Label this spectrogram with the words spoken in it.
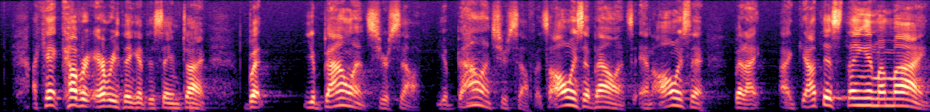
I can't cover everything at the same time, but you balance yourself. You balance yourself. It's always a balance and always that. But I, I got this thing in my mind.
